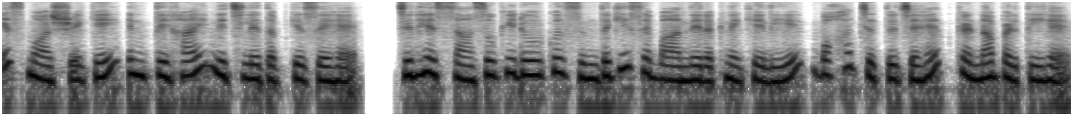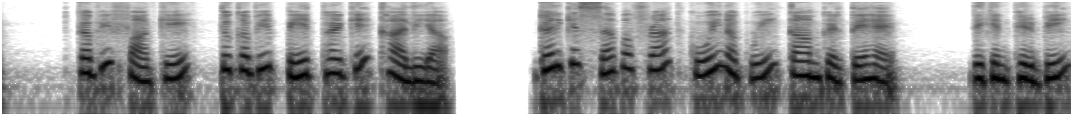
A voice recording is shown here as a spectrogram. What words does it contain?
इस माशरे के इंतहाई निचले तबके से है, जिन्हें सांसों की डोर को ज़िंदगी से बांधे रखने के लिए बहुत जद्दोजहद करना पड़ती है। कभी फाके तो कभी पेट भर के खा लिया। घर के सब अफराद कोई ना कोई काम करते हैं। लेकिन फिर भी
